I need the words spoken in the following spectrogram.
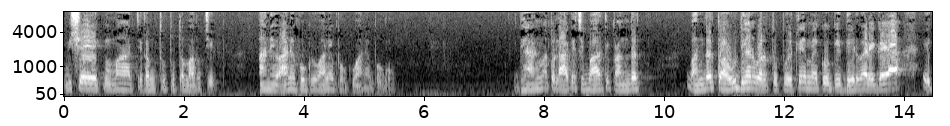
વિષયમાં રમતું હતું તમારું ચિત્ત. આને આને ભોગવું આને ભોગવું આને ભોગવું. ધ્યાનમાં તો લાગે છે બહારથી પણ અંદર અંદર તો આવું ધ્યાન વર્તું હતું. એટલે મેં કહ્યું કે ધેડવાડે ગયા, એક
